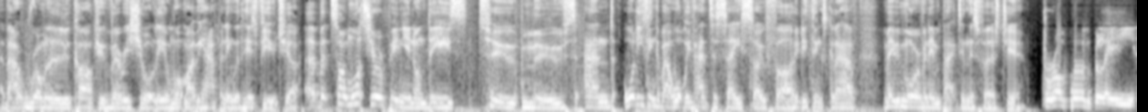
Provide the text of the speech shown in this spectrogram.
about Romelu Lukaku very shortly and what might be happening with his future. Uh, but Tom, what's your opinion on these two moves, and what do you think about what we've had to say so far? Who do you think's going to have maybe more of an impact in this first year? Probably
